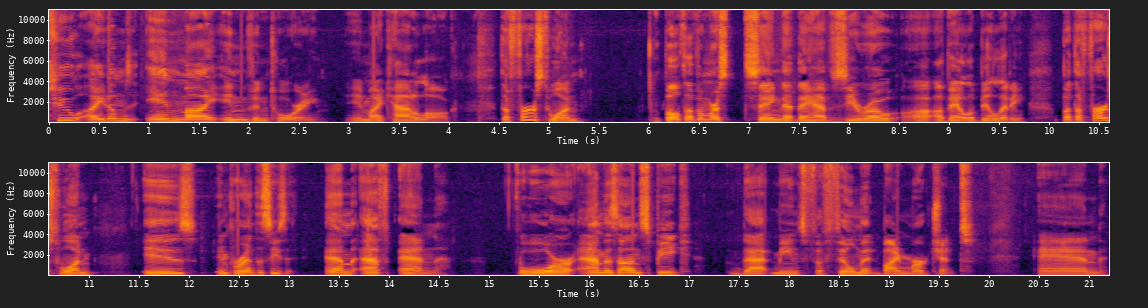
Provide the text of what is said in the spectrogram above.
two items in my inventory, in my catalog. The first one, both of them are saying that they have zero uh, availability. But the first one is, in parentheses, MFN. For Amazon speak, that means fulfillment by merchant. And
